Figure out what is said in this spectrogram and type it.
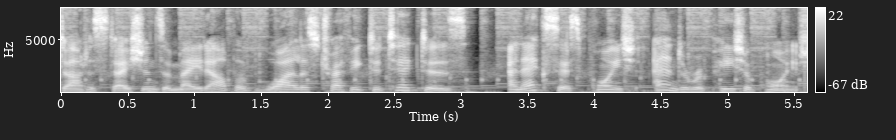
Data stations are made up of wireless traffic detectors, an access point and a repeater point.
